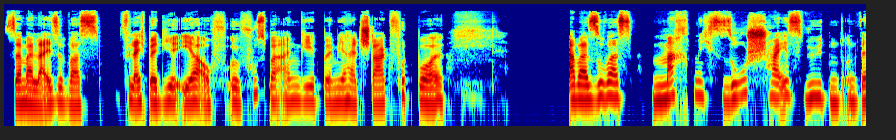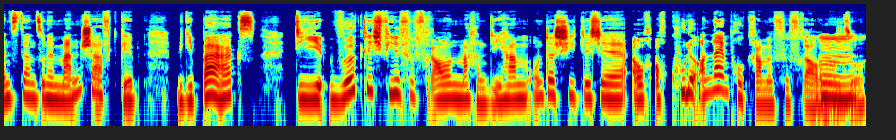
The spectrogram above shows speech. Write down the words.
sei mal leise, was vielleicht bei dir eher auch äh, Fußball angeht, bei mir halt stark Football. Aber sowas macht mich so scheiß wütend. Und wenn es dann so eine Mannschaft gibt, wie die Bugs, die wirklich viel für Frauen machen, die haben unterschiedliche, auch, auch coole Online-Programme für Frauen mhm. und so.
